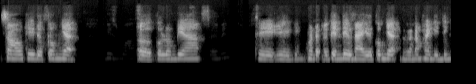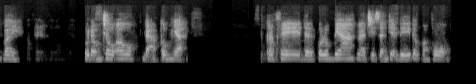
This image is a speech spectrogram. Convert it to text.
sau khi được công nhận ở Colombia, thì hoạt động cái điều này được công nhận vào năm 2007. Hội đồng châu Âu đã công nhận cà phê de Colombia là chỉ dẫn địa lý được bảo hộ.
